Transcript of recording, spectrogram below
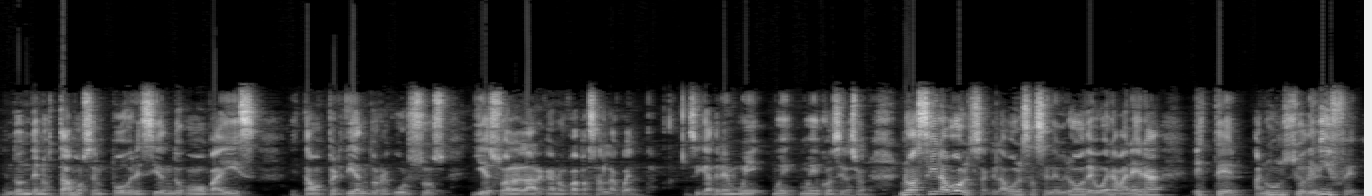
en donde nos estamos empobreciendo como país, estamos perdiendo recursos y eso a la larga nos va a pasar la cuenta. Así que a tener muy, muy, muy en consideración. No así la bolsa, que la bolsa celebró de buena manera este anuncio del IFE,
